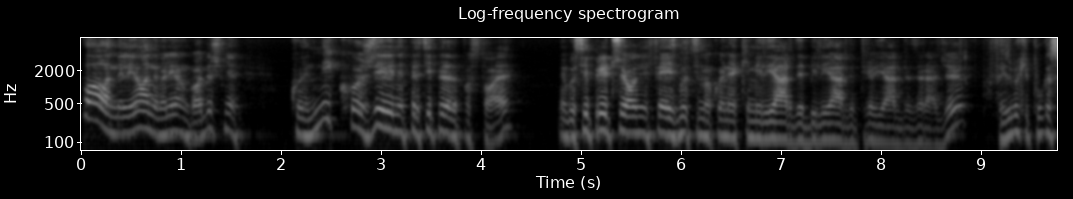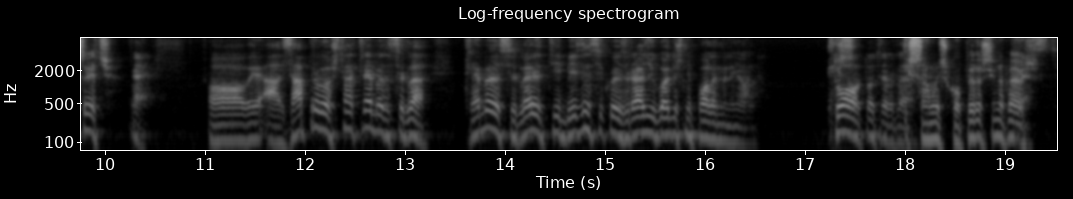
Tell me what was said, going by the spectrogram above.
pola miliona, milion godišnje, koje niko živi ne percipira da postoje, nego svi pričaju o onim Facebookima koji neke milijarde, bilijarde, trilijarde zarađuju. Facebook je puka sreća. E. Ove, a zapravo šta treba da se gleda? Treba da se gledaju ti biznisi koji zarađuju godišnje pola miliona. To, to treba I gledati. samo iskopiraš i napraviš. Jeste,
